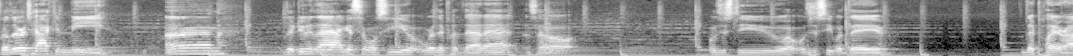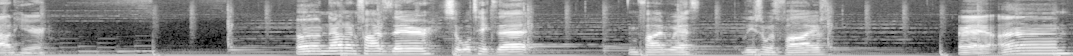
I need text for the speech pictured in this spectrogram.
So they're attacking me. Um, they're doing that. I guess we'll see where they put that at. So we'll just do. We'll just see what they they play around here. Um, 9 on 5 there, so we'll take that. I'm fine with. Leaves them with five. Okay, um,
